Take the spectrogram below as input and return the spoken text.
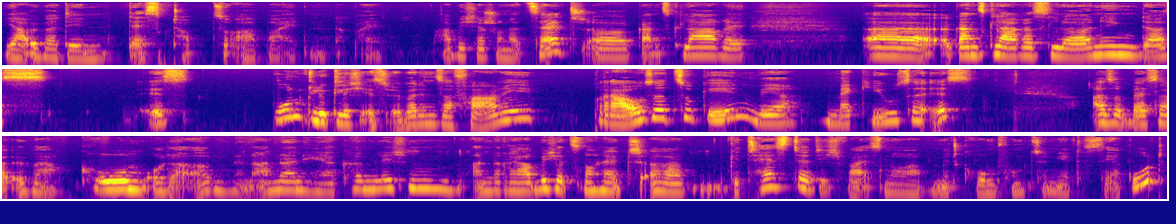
ja über den Desktop zu arbeiten. Dabei habe ich ja schon erzählt, äh, ganz klare, äh, ganz klares Learning, dass es unglücklich ist, über den Safari-Browser zu gehen, wer Mac-User ist. Also besser über Chrome oder irgendeinen anderen herkömmlichen. Andere habe ich jetzt noch nicht äh, getestet. Ich weiß nur, mit Chrome funktioniert es sehr gut.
